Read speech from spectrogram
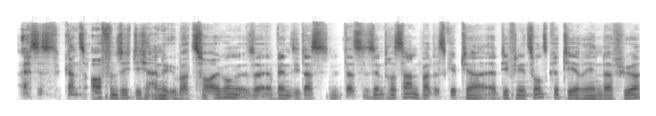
es ist ganz offensichtlich eine Überzeugung. Also, wenn Sie das, das ist interessant, weil es gibt ja äh, Definitionskriterien dafür.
